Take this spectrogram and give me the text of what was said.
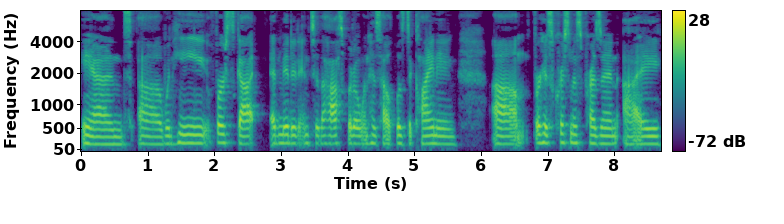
And uh, when he first got admitted into the hospital when his health was declining, um, for his Christmas present, I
